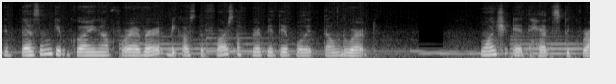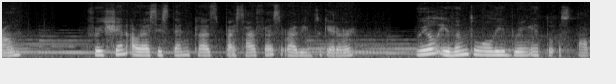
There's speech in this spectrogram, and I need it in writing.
it doesn't keep going up forever because the force of gravity pulls it downward. Once it hits the ground, friction or resistance caused by surface rubbing together will eventually bring it to a stop.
